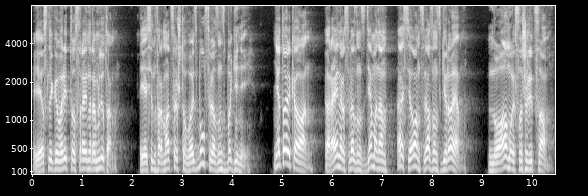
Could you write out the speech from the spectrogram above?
Если говорить, то с Райнером Лютом. Есть информация, что Войс был связан с богиней. Не только он. Райнер связан с демоном, а Сион связан с героем. Ну а мы с жрецом.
